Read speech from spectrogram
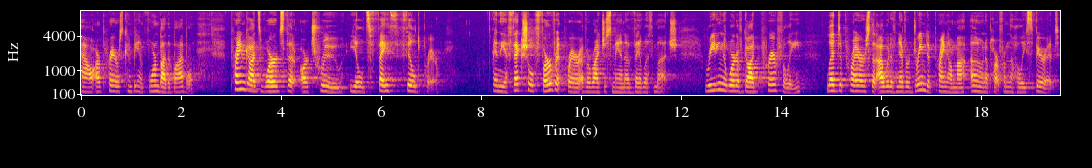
how our prayers can be informed by the Bible. Praying God's words that are true yields faith filled prayer, and the effectual, fervent prayer of a righteous man availeth much reading the Word of God prayerfully led to prayers that I would have never dreamed of praying on my own apart from the Holy Spirit.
